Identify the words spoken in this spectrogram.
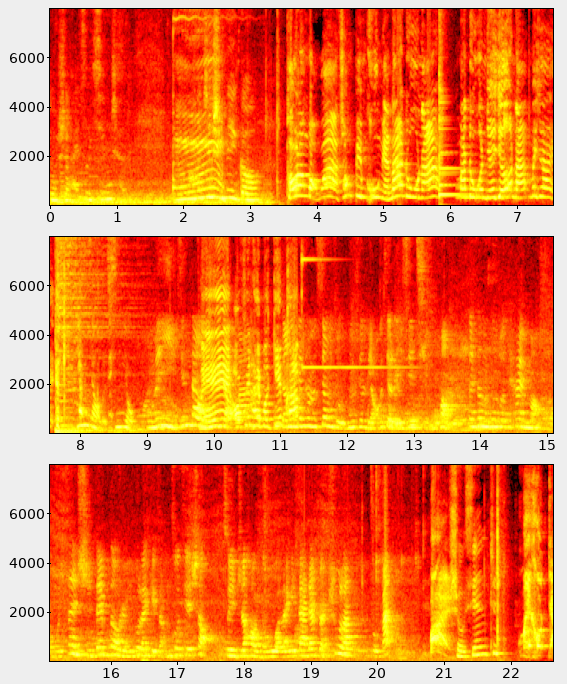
作室来自星辰， อืม 这是那个 เขากำลังบอกว่าช่องปิมคุงเนี่ยน่าดูนะ มาดูกันเยอะๆนะ ไม่ใช่ 鹰角的新友吗我？们已经到哎鹰角了 Office Hypergift 刚刚跟他们项目组的同学了解了一些情况，但他们工作太忙了，我暂时带不到人过来给咱们做介绍，所以只好由我来给大家转述了。走吧。 ไป 首先，这 ไม่เข้าใจ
